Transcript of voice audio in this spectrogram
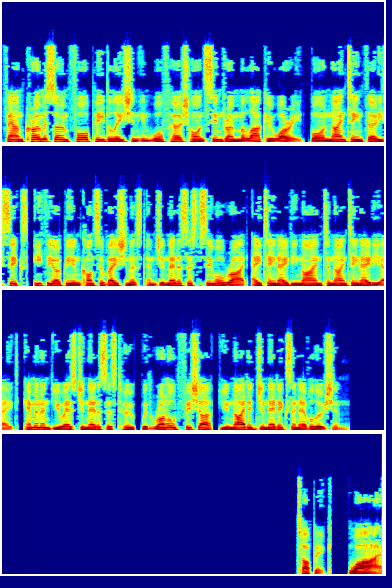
found chromosome 4p deletion in Wolf-Hirschhorn syndrome. Melaku Worede, born 1936, Ethiopian conservationist and geneticist. Sewall Wright 1889 to 1988, eminent U.S. geneticist who, with Ronald Fisher, united genetics and evolution. Topic Y.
